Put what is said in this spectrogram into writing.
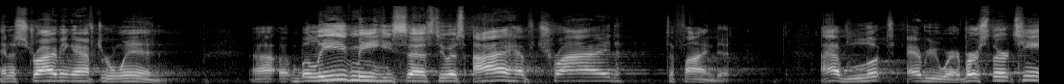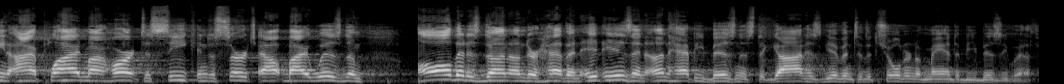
and a striving after wind. Uh, believe me, he says to us, I have tried to find it. I have looked everywhere. Verse 13, I applied my heart to seek and to search out by wisdom all that is done under heaven, it is an unhappy business that God has given to the children of man to be busy with.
